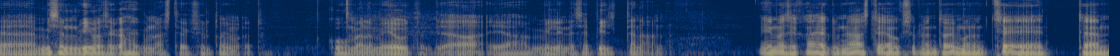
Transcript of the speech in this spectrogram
Äh, mis on viimase kahekümne aasta jooksul toimunud? kuhu me oleme jõudnud ja, ja milline see pilt täna on? viimase kahekümne aasta jooksul on toimunud see, et äh,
